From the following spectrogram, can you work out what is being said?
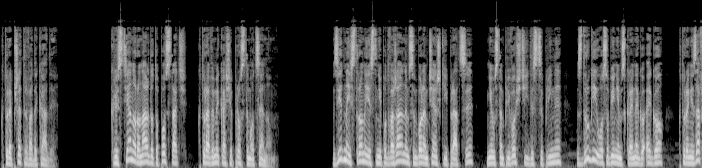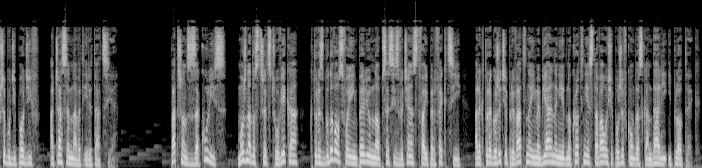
które przetrwa dekady. Cristiano Ronaldo to postać, która wymyka się prostym ocenom. Z jednej strony jest niepodważalnym symbolem ciężkiej pracy, nieustępliwości i dyscypliny, z drugiej uosobieniem skrajnego ego, które nie zawsze budzi podziw, a czasem nawet irytację. Patrząc za kulis, można dostrzec człowieka, który zbudował swoje imperium na obsesji zwycięstwa i perfekcji, ale którego życie prywatne i medialne niejednokrotnie stawało się pożywką dla skandali i plotek.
